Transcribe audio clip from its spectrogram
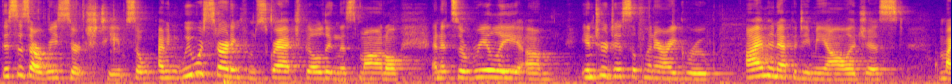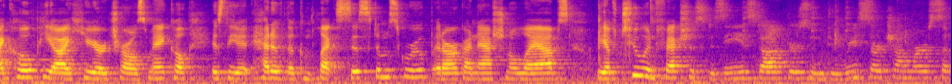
this is our research team. So, I mean, we were starting from scratch building this model, and it's a really um, interdisciplinary group. I'm an epidemiologist. My co-PI here, Charles Macal, is the head of the complex systems group at Argonne National Labs. We have two infectious disease doctors who do research on MRSA.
